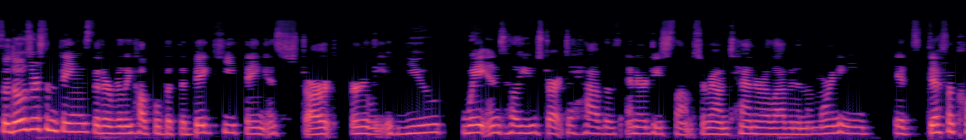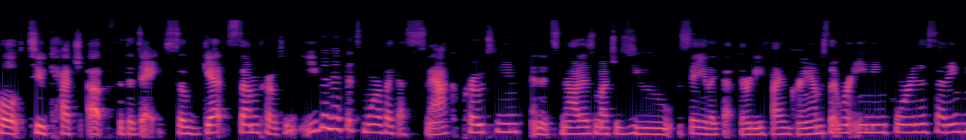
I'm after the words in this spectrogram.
So those are some things that are really helpful, but the big key thing is start early. If you wait until you start to have those energy slumps around 10 or 11 in the morning, it's difficult to catch up for the day. So get some protein, even if it's more of like a snack protein and it's not as much as you say like that 35 grams that we're aiming for in a setting.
